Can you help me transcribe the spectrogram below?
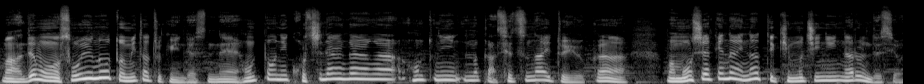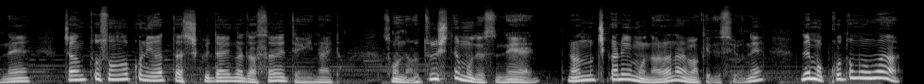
まあでもそういうノートを見た時にですね本当にこちら側が本当になんか切ないというか、まあ、申し訳ないなって気持ちになるんですよね。ちゃんとその子に合った宿題が出されていないと。そんな写してもですね何の力にもならないわけですよね。でも子供は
